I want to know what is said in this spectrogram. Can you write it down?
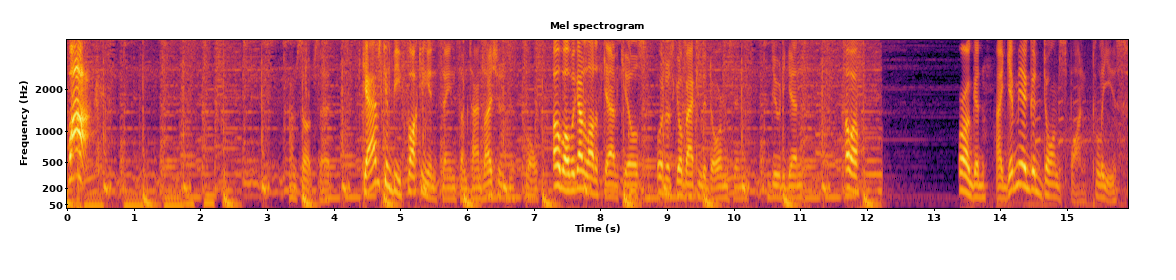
Fuck! Scavs can be fucking insane sometimes. I should have just bolted. Oh well, we got a lot of scav kills. We'll just go back into dorms and do it again. Oh well. We're all good. Alright, give me a good dorm spawn, please.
